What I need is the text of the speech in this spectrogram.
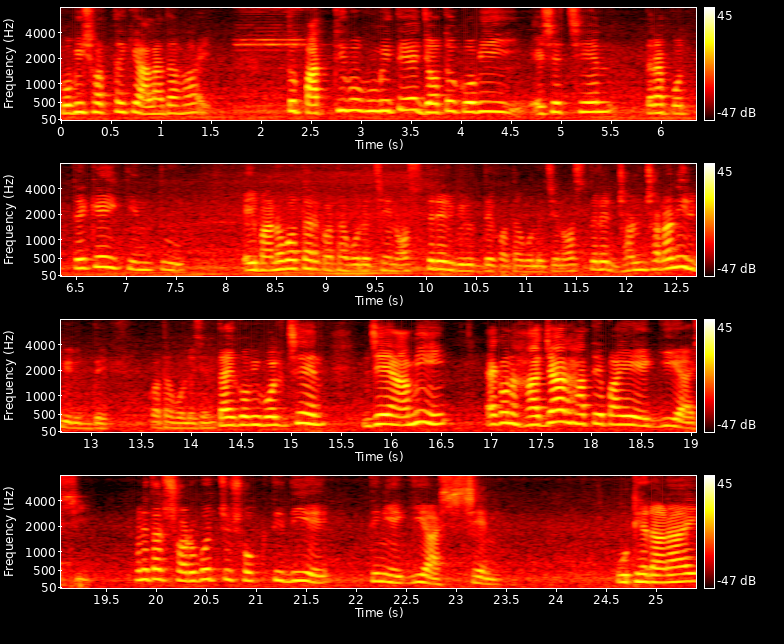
কবি সত্তা কি আলাদা হয়? তো পার্থিব ভূমিতে যত কবি এসেছেন, তারা প্রত্যেকেই কিন্তু এই মানবতার কথা বলেছেন, অস্ত্রের বিরুদ্ধে কথা বলেছেন, অস্ত্রের ঝনঝনানির বিরুদ্ধে কথা বলেছেন। তাই কবি বলছেন যে, আমি এখন হাজার হাতে পায়ে এগিয়ে আসি। মানে তার সর্বোচ্চ শক্তি দিয়ে তিনি এগিয়ে আসছেন। উঠে দাঁড়ায়,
